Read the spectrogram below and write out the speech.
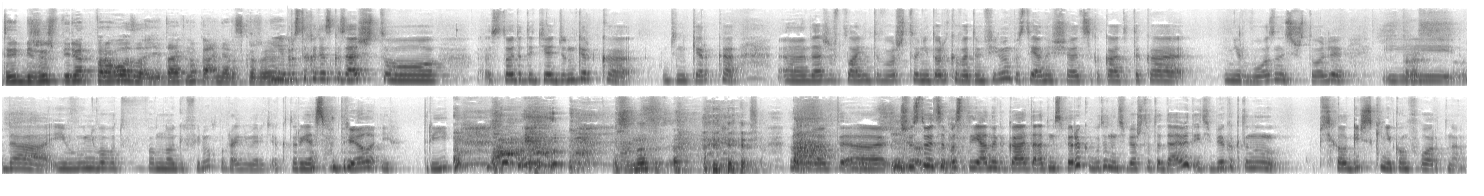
ты бежишь вперед паровоза, и так, ну-ка, Аня, расскажи. Я просто хотела сказать, что стоит отойти от Дюнкерка, Дюнкерка, э, даже в плане того, что не только в этом фильме постоянно ощущается какая-то такая нервозность, что ли. И да, и у него вот во многих фильмах, по крайней мере, те, которые я смотрела, их три, вот, э, чувствуется постоянно какая-то атмосфера, как будто на тебя что-то давит, и тебе как-то, ну, психологически некомфортно.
